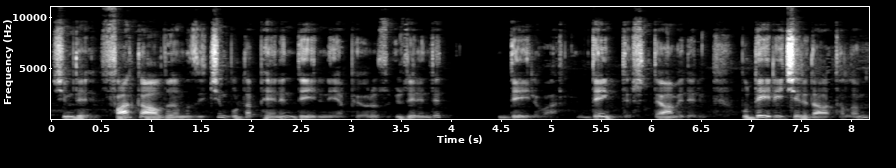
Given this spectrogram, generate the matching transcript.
Şimdi fark aldığımız için burada P'nin değilini yapıyoruz. Üzerinde değili var. Denktir. Devam edelim. Bu değili içeri dağıtalım.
